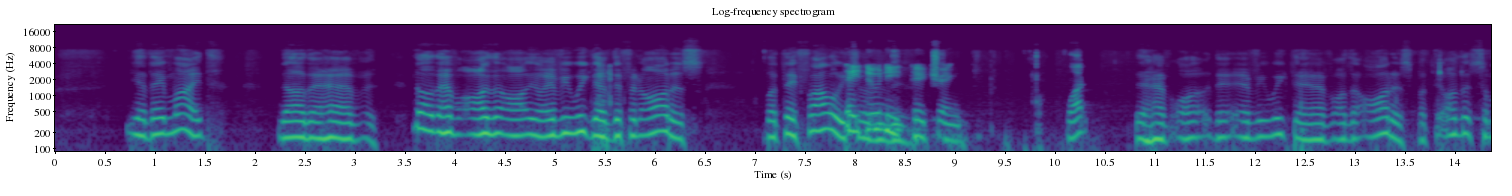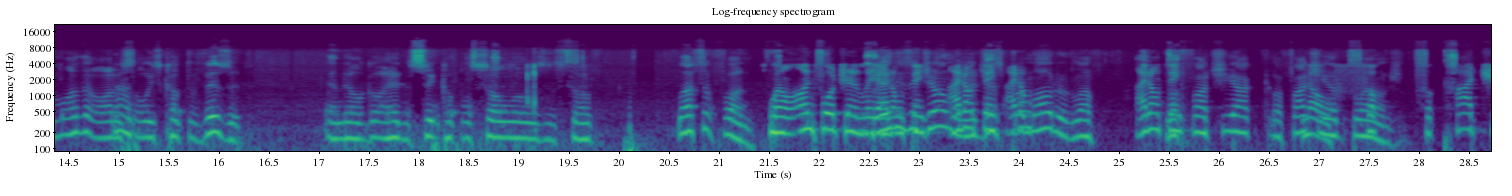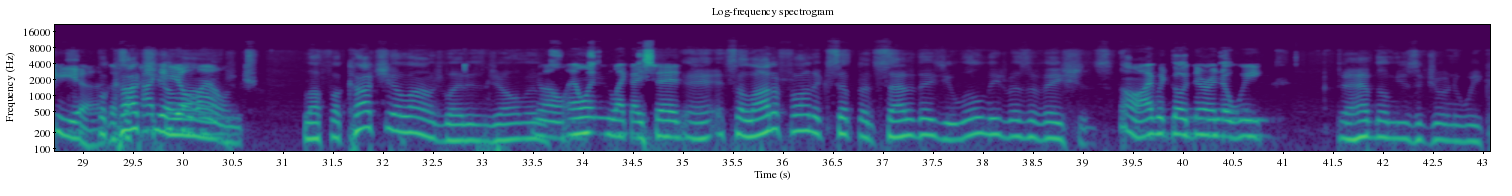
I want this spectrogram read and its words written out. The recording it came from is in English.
Yeah, they might. No, they have. No, they have other. You know, every week they have different artists, but they follow each They other. They do need pitching. What? They have all. They, every week they have other artists, but the other some other artists Oh. always come to visit, and they'll go ahead and sing a couple solos and stuff. Lots of fun. Well, unfortunately, I don't think I don't think just I don't promoted La, I don't La think Faccia, La Faccia no Lounge. Focaccia, the Focaccia Focaccia Lounge. Lounge. La Focaccia Lounge, ladies and gentlemen. Well, Ellen, like I said, Eh, It's a lot of fun, except on Saturdays you will need reservations. oh, I would go during the week. They have no music during the week.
